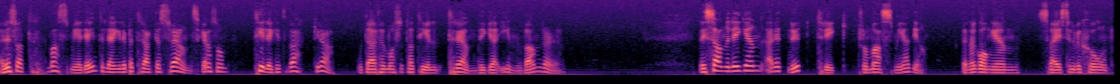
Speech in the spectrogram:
Är det så att massmedia inte längre betraktar svenskarna som tillräckligt vackra och därför måste ta till trendiga invandrare? Nej, sannoliken är det ett nytt trick från massmedia. Denna gången Sveriges Television.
